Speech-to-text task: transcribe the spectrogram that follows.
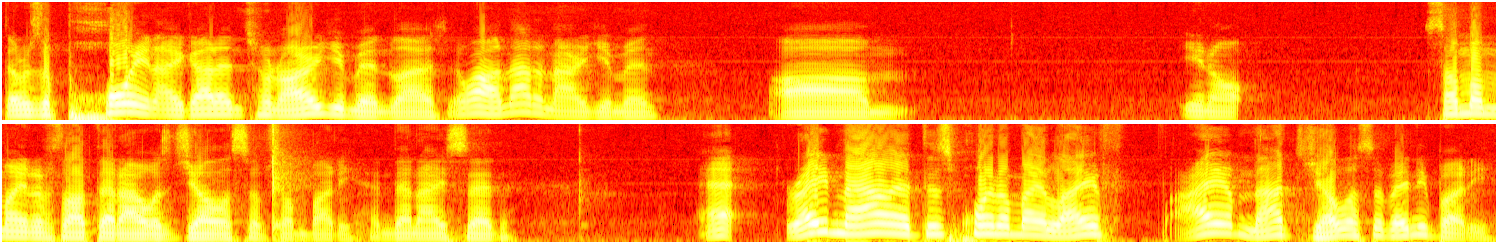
there was a point I got into an argument last. Well, not an argument. Um, you know, someone might have thought that I was jealous of somebody, and then I said, at, right now at this point of my life, I am not jealous of anybody.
